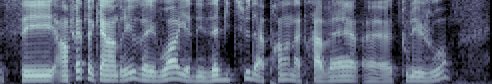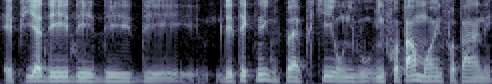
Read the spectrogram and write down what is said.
c'est en fait le calendrier, vous allez voir, il y a des habitudes à prendre à travers euh, tous les jours. Et puis, il y a des, techniques que vous pouvez appliquer au niveau une fois par mois, une fois par année.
